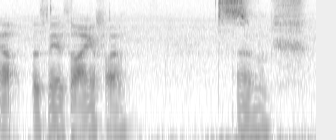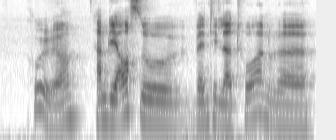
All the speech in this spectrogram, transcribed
Ja, das ist mir jetzt noch eingefallen. Ähm, Cool, ja. Haben die auch so Ventilatoren oder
